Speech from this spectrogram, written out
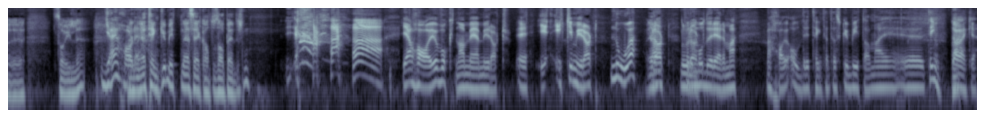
eh, så ille. Jeg har Men det. jeg tenker jo mitt når jeg ser Cato Zahl Pedersen. Jeg har jo våkna med mye rart. Eh, ikke mye rart, noe Ja, rart, noe for rart. å moderere meg. Men jeg har jo aldri tenkt at jeg skulle bite av meg eh, ting. Det har jeg ikke.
